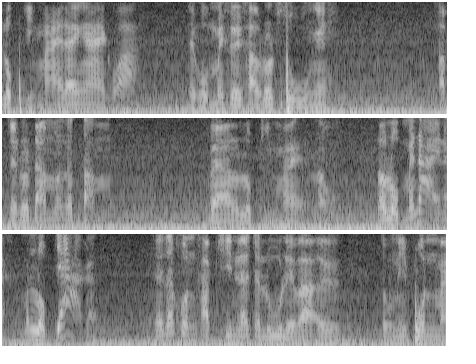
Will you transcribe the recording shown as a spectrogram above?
หลบกิ่งไม้ได้ง่ายกว่า แต่ผมไม่เคยขับรถสูงไงขับแต่รถดำมันก็ต่ำเวลาเราหลบกิ่งไม้เราเราหลบไม่ได้นะ มันหลบยากอะ่ะ แต่ถ้าคนขับชินแล้วจะรู้เลยว่า เออ ตรงนี้พ้นไหม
